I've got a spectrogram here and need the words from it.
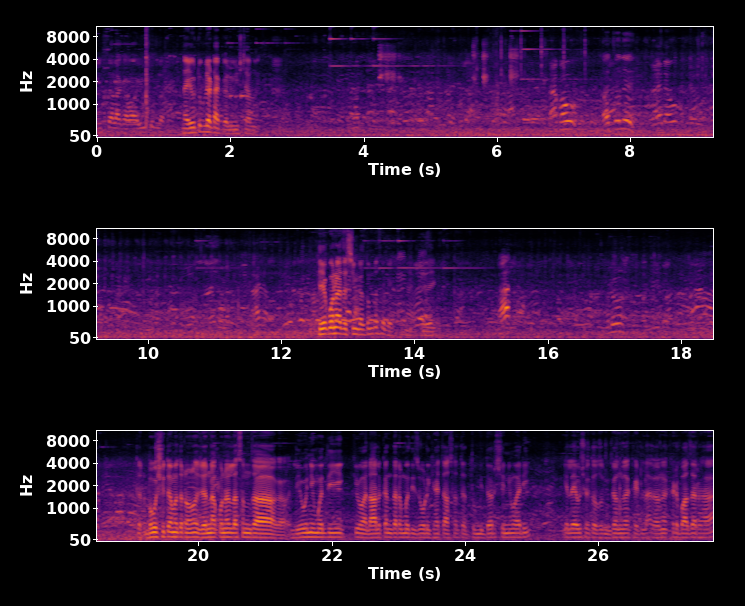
इंस्टाला का युट्यूबला नाही यूट्यूबला टाकेल इंस्टामध्ये हे कोणाचं सिंगल तुमचं काय तर बघू शकता मित्रांनो ज्यांना कोणाला समजा लेवणीमध्ये किंवा लालकंदारमध्ये जोड घ्यायचा असेल तर तुम्ही दर शनिवारी याला येऊ शकता. तुम्ही गंगाखेडला गंगाखेड बाजार हा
